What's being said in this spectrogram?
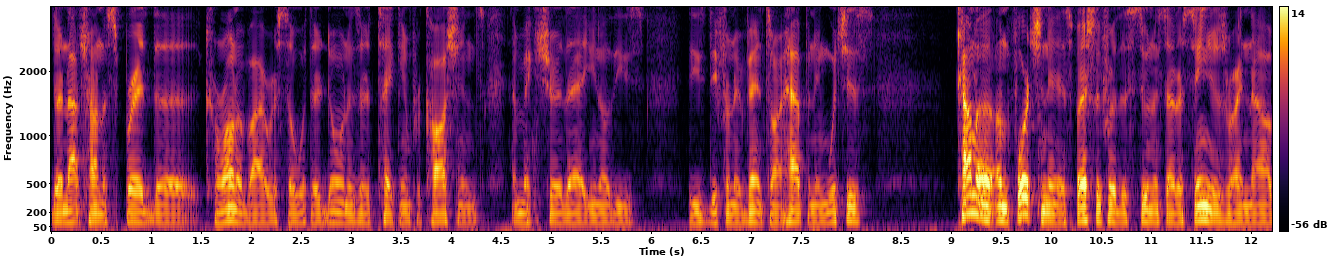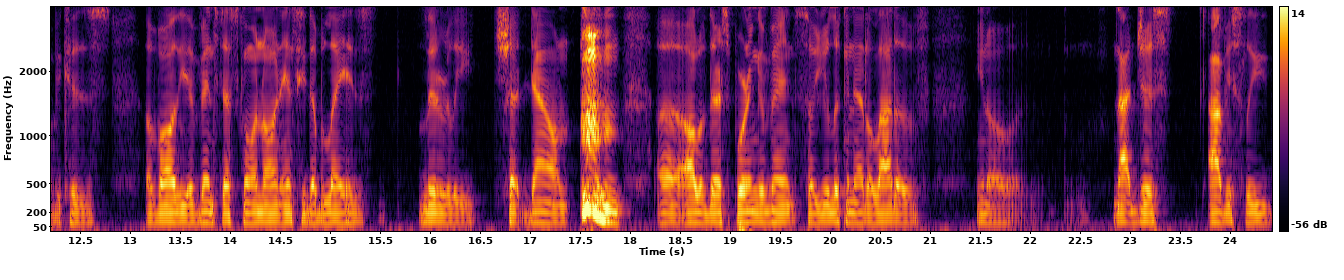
they're not trying to spread the coronavirus. So what they're doing is they're taking precautions and making sure that you know these these different events aren't happening, which is kind of unfortunate, especially for the students that are seniors right now because of all the events that's going on. NCAA has literally shut down uh, all of their sporting events, so you're looking at a lot of, you know, not just obviously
